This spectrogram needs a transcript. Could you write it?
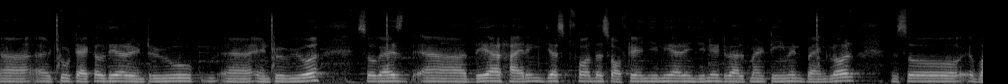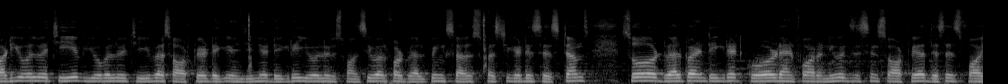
uh, to tackle their interview uh, interviewer. So guys uh, they are hiring just for the software engineer engineer development team in Bangalore. So what you will achieve you will achieve a software engineer degree. You will be responsible for developing sophisticated systems. So developer integrate code and for a new existing software this is for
